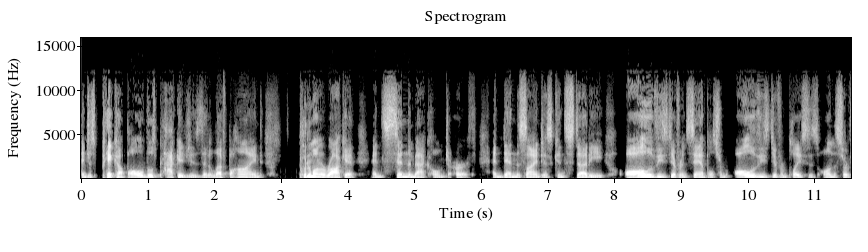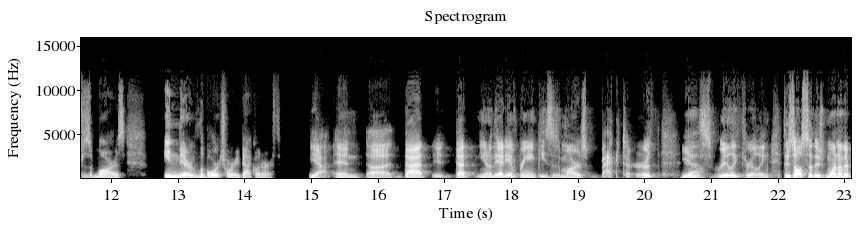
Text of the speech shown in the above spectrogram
and just pick up all of those packages that it left behind, put them on a rocket and send them back home to Earth. And then the scientists can study all of these different samples from all of these different places on the surface of Mars in their laboratory back on Earth. Yeah, and uh, that that you know the idea of bringing pieces of Mars back to Earth Yeah. is really thrilling. There's also there's one other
